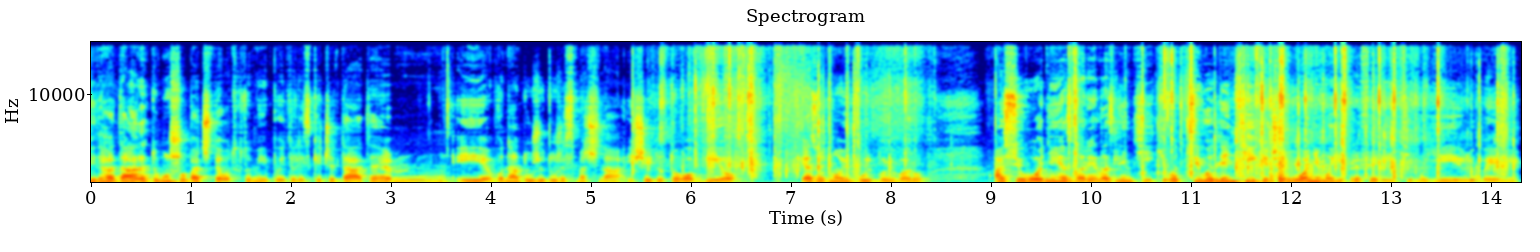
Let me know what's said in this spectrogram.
відгадали, тому що, бачите, от хто вміє по-італійськи читати, і вона дуже-дуже смачна. І ще й до того біо. Я з одною бульбою вару. А сьогодні я зварила з лентіки. От ці от лентіки червоні мої преферіті, мої любимі.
